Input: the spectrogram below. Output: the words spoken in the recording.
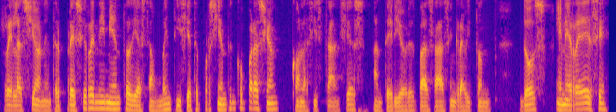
relación entre precio y rendimiento de hasta un 27% en comparación con las instancias anteriores basadas en Graviton 2 en RDS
